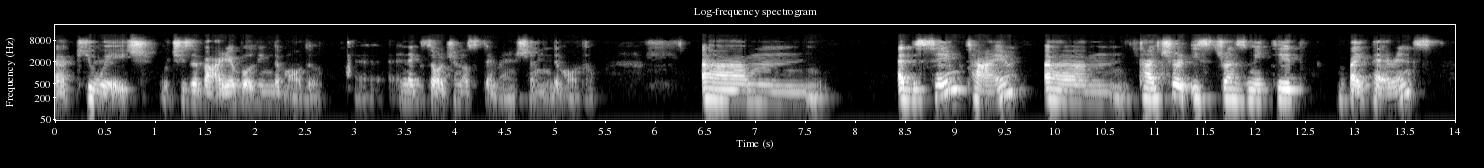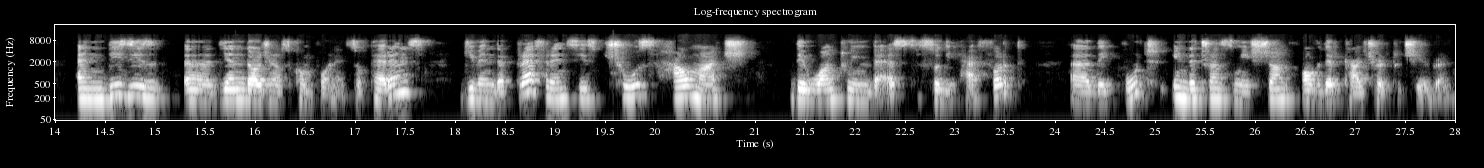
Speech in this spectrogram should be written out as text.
uh, QH, which is a variable in the model, uh, an exogenous dimension in the model. Um, at the same time, um, culture is transmitted by parents, and this is uh, the endogenous component. So parents, given their preferences, choose how much they want to invest, so the effort uh, they put in the transmission of their culture to children.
